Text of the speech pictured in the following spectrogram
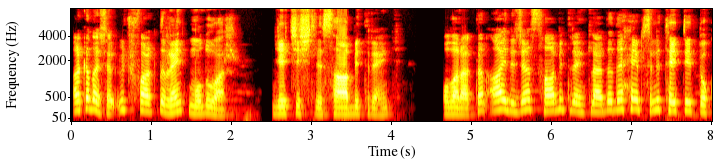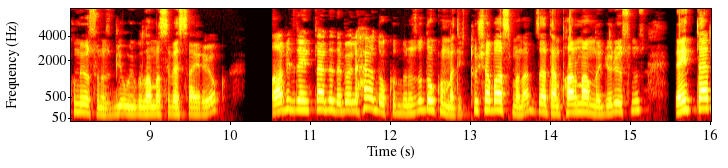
Arkadaşlar 3 farklı renk modu var. Geçişli, sabit renk olaraktan. Ayrıca sabit renklerde de hepsini tek tek dokunuyorsunuz. Bir uygulaması vesaire yok. Sabit renklerde de böyle her dokunduğunuzda dokunmatik. Tuşa basmadan zaten parmağımla görüyorsunuz. Renkler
